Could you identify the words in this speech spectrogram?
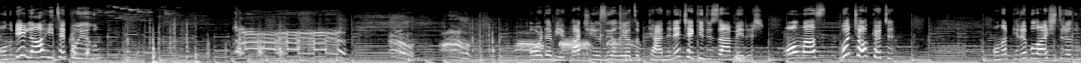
Onu bir lahite koyalım. Orada birkaç yüzyıl yatıp kendine çeki düzen verir. Olmaz. Bu çok kötü. Ona pire bulaştıralım.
